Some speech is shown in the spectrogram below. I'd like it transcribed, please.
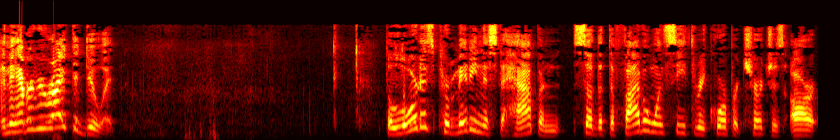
And they have every right to do it. The Lord is permitting this to happen so that the 501c3 corporate churches are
